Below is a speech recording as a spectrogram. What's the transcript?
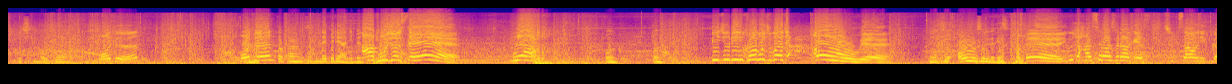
두개 치는 거고 워든, 워든, 떠가 3레벨이 아니면 아 보조 스텝. 와, 어, 어, 리주 리주 걸고 죽어야지. 어우 예. 그냥 그 어유 소리가 계속 예, 이것도 하슬하슬하게 지금 싸우니까.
